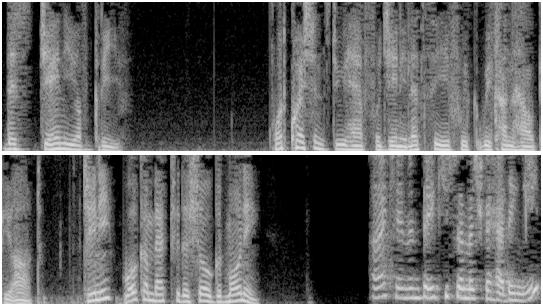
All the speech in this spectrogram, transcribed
this journey of grief. What questions do you have for Jeanie? Let's see if we, we can help you out. Jeanie, welcome back to the show. Good morning. Hi, Clement. Thank you so much for having me.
